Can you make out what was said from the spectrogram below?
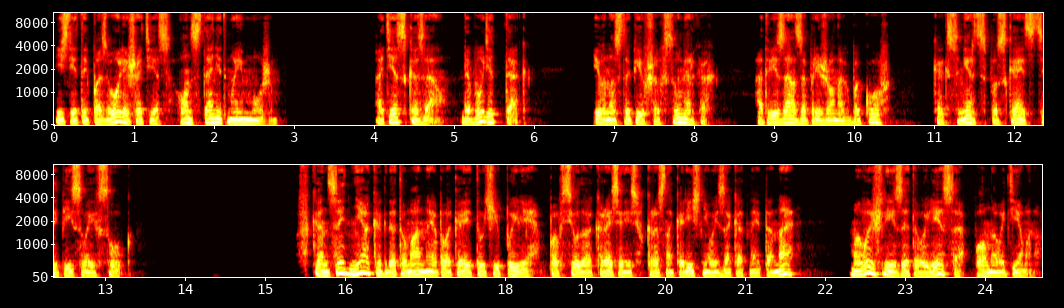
«Если ты позволишь, отец, он станет моим мужем». Отец сказал, «Да будет так». И в наступивших сумерках отвязал запряженных быков, как смерть спускает с цепи своих слуг. В конце дня, когда туманные облака и тучи пыли повсюду окрасились в красно-коричневые закатные тона, мы вышли из этого леса, полного демонов.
